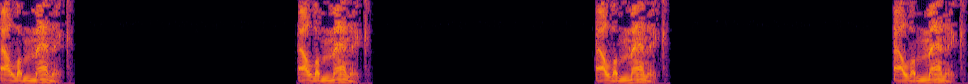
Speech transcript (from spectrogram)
Alemannic Alemannic Alemannic Alemannic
